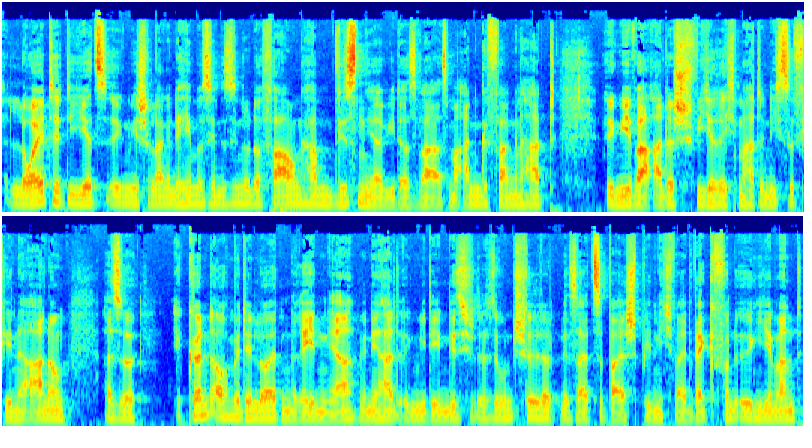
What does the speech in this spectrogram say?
Leute, die jetzt irgendwie schon lange in der HEMA-Szene sind und Erfahrung haben, wissen ja, wie das war, als man angefangen hat. Irgendwie war alles schwierig, man hatte nicht so viel eine Ahnung. Also ihr könnt auch mit den Leuten reden, ja. Wenn ihr halt irgendwie denen die Situation schildert und ihr seid zum Beispiel nicht weit weg von irgendjemand,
